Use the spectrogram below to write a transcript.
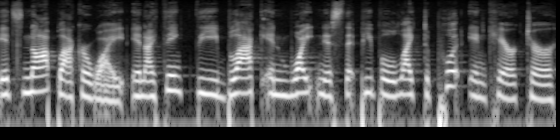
it's not black or white. And I think the black and whiteness that people like to put in character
